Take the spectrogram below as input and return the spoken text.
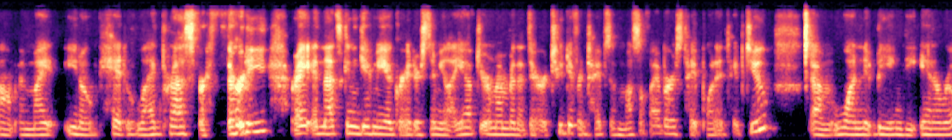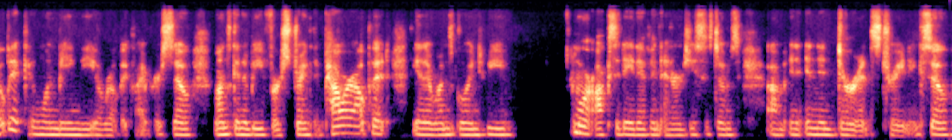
Um, I might, you know, hit leg press for 30, right? And that's going to give me a greater stimuli. You have to remember that there are two different types of muscle fibers, type one and type two, um, one being the anaerobic and one being the aerobic fibers. So one's going to be for strength and power output. The other one's going to be more oxidative and energy systems um, and, and, endurance training. So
